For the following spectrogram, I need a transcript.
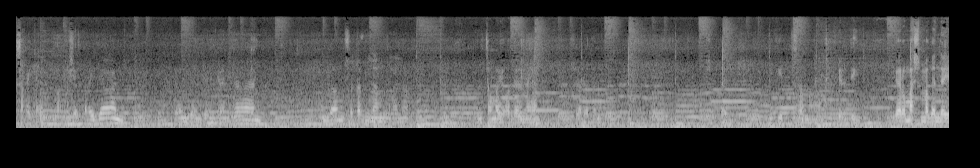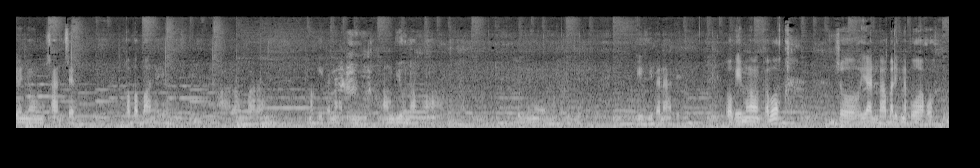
sasakay tayo. Mapasyal tayo dyan. Dyan dyan dyan dyan dyan. Hanggang sa tabi ng ano doon sa may hotel na yan. Sheraton mapasyal tayo. Dikit sa mga building. Pero mas maganda yon yung sunset. Pababa na yung araw para makita natin ang view ng mga building na yan makikita natin. Okay mga kabok. So yan babalik na po ako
